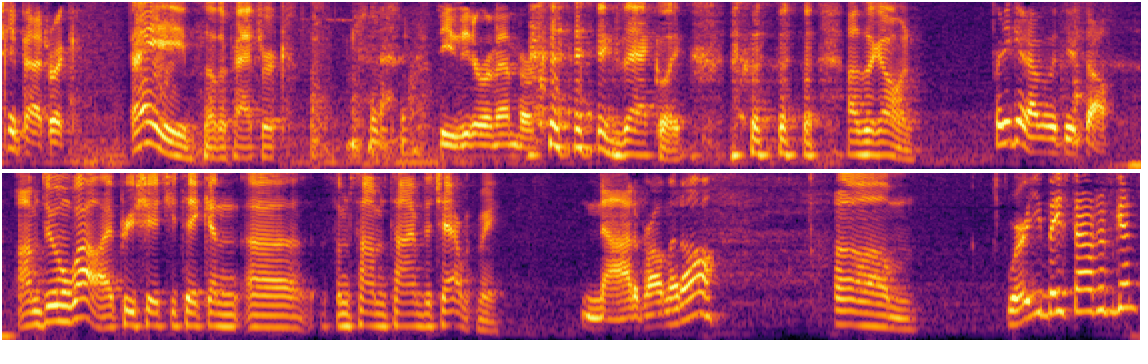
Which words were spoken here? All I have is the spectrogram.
Hey, Patrick. Hey, another Patrick. It's easy to remember. exactly. How's it going? Pretty good. How about with yourself? I'm doing well. I appreciate you taking uh, some time time to chat with me. Not a problem at all. Um, where are you based out of again?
